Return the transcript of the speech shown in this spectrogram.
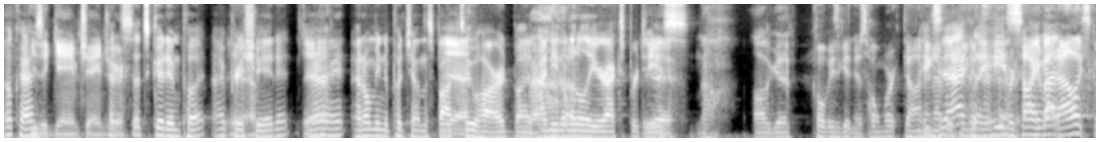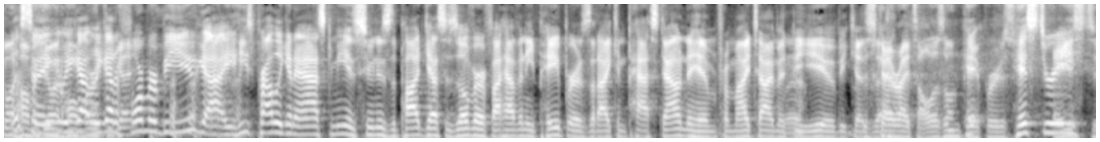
Okay, he's a game changer. That's that's good input. I appreciate it. Yeah. All right. I don't mean to put you on the spot Yeah. too hard, but I need a little of your expertise. No, all good. Colby's getting his homework done. and Exactly. everything. We're talking I about Alex going home and doing we got homework. we got You a former BU guy. He's probably going to ask me as soon as the podcast is over if I have any papers that I can pass down to him from my time at BU because This guy uh, writes all his own papers. history A.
